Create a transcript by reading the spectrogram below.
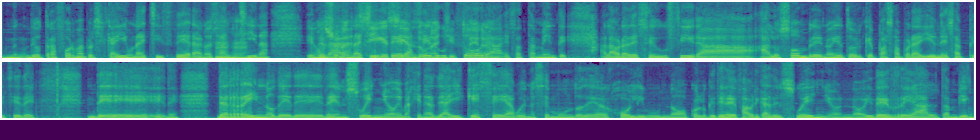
de otra forma, pero sí que hay una hechicera, ¿no? Esa Ujú. china es Es una, una- una hechicera seductora, exactamente, a la hora de seducir a, a los hombres, ¿no? Y a todo el que pasa por ahí en esa especie de, de, de- reino de, ensueño, imaginar de ahí que sea, bueno, ese mundo de Hollywood, ¿no? Con lo que tiene de fábricas de sueños, ¿no? Y de real también,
